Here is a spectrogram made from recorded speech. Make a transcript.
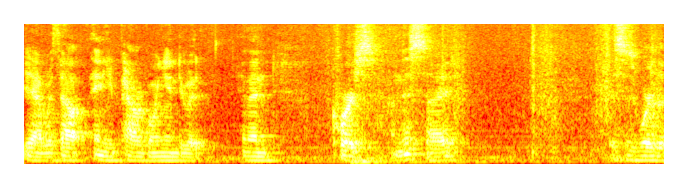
Yeah, without any power going into it. And then, of course, on this side, this is where the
